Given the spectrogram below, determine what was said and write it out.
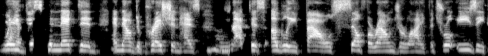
when you've disconnected and now depression has Mhm. wrapped this ugly, foul self around your life. It's real easy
